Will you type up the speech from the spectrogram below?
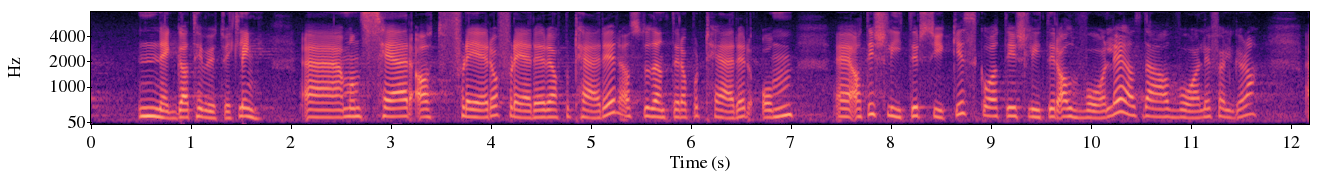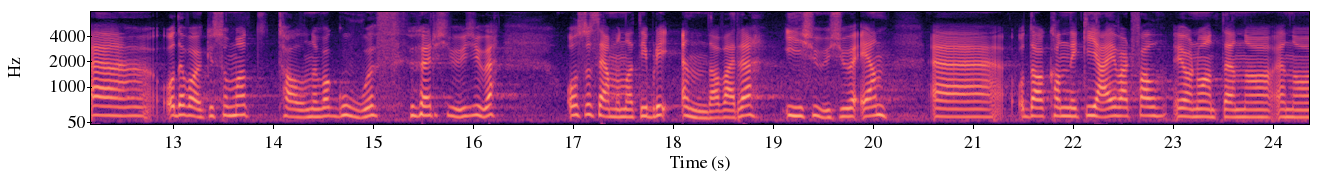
negativ utvikling. Eh, man ser at flere og flere rapporterer, at studenter rapporterer om eh, at de sliter psykisk, og at de sliter alvorlig. Altså det er alvorlige følger. da. Eh, og det var jo ikke som at tallene var gode før 2020. Og så ser man at de blir enda verre i 2021. Eh, og da kan ikke jeg i hvert fall gjøre noe annet enn å, enn å,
